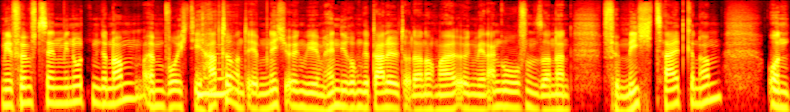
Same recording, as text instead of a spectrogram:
mir 15 Minuten genommen, ähm, wo ich die mhm. hatte und eben nicht irgendwie im Handy rumgedaddelt oder nochmal irgendwen angerufen, sondern für mich Zeit genommen. Und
